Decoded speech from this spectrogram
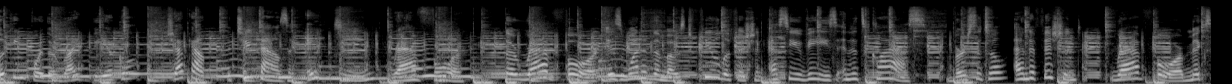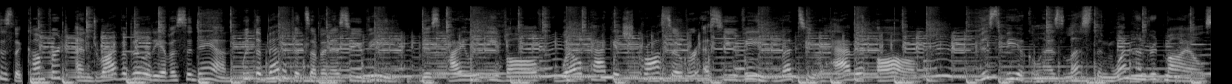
Looking for the right vehicle? Check out the 2018 RAV4. The RAV4 is one of the most fuel-efficient SUVs in its class. Versatile and efficient, RAV4 mixes the comfort and drivability of a sedan with the benefits of an SUV. This highly evolved, well-packaged crossover SUV lets you have it all. This vehicle has less than 100 miles.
